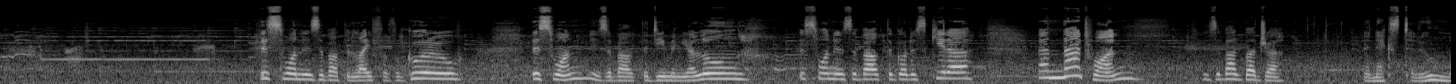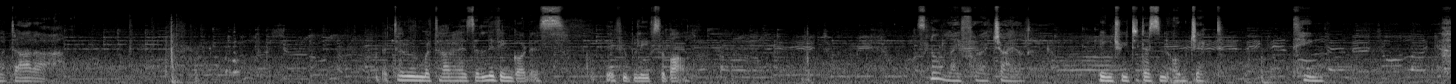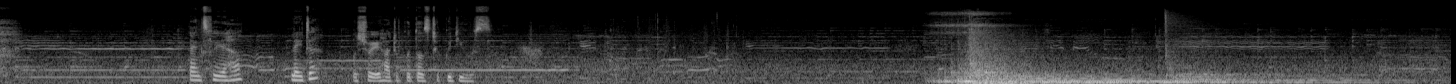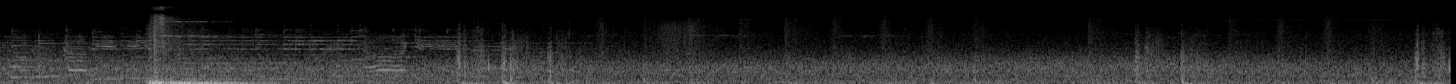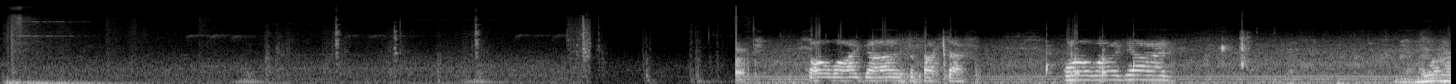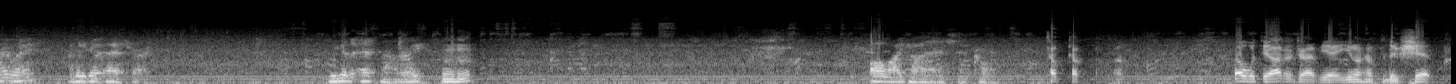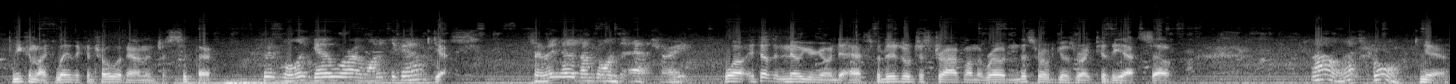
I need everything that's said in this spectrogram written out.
This one is about the life of a guru. This one is about the demon Yalung. This one is about the goddess Kira. And that one is about Bhadra, the next Tarun Matara. The Tarun Matara is a living goddess, if you believe Sabal. It's no life for a child, being treated as an object, thing. Thanks for your help. Later, we'll show you how to put those to good use. God, it's a fuck stuff. Oh my god. Am I going the right way? I gotta go to S, right? We go to S now, right? Mm-hmm. Oh my god, that's so cool. Tuck, tuck. Oh, with the auto drive, yeah, you don't have to do shit. You can like lay the controller down and just sit there. So will it go where I want it to go? Yes. So it knows I'm going to S, right? Well, it doesn't know you're going to S, but it'll just drive on the road, and this road goes right to the S. So, Oh, that's cool. yeah.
